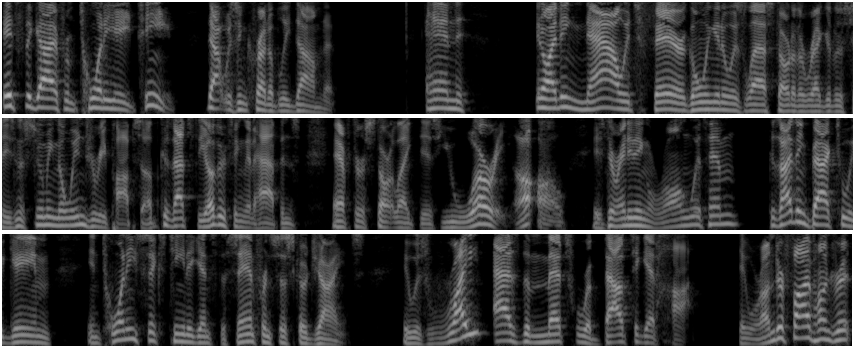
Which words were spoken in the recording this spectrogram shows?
It's the guy from 2018 that was incredibly dominant. And, you know, I think now it's fair going into his last start of the regular season, assuming no injury pops up, because that's the other thing that happens after a start like this. You worry, uh oh, is there anything wrong with him? Because I think back to a game in 2016 against the San Francisco Giants. It was right as the Mets were about to get hot. They were under 500.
